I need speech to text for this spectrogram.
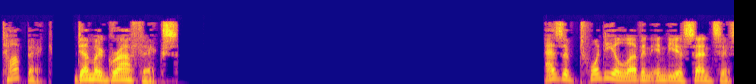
Topic: Demographics As of 2011 India census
